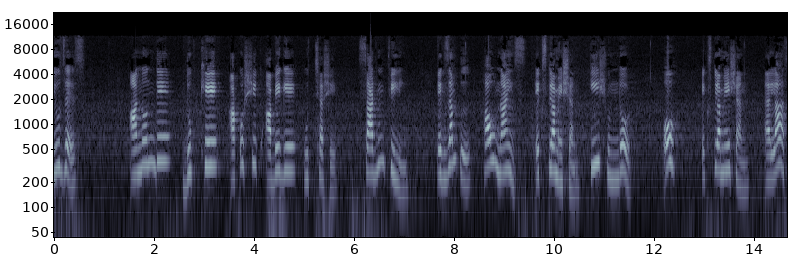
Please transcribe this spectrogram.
uses আনন্দে, দুঃখে, আকস্মিক আবেগে, উচ্ছ্বাসে sudden feeling এক্সাম্পল হাউ নাইস এক্সক্লামেশন কি সুন্দর ওহ এক্সক্লামেশন অ্যালাস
